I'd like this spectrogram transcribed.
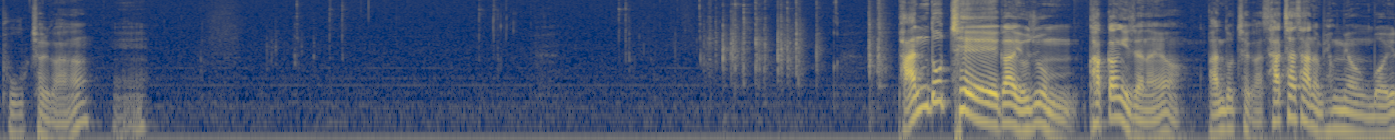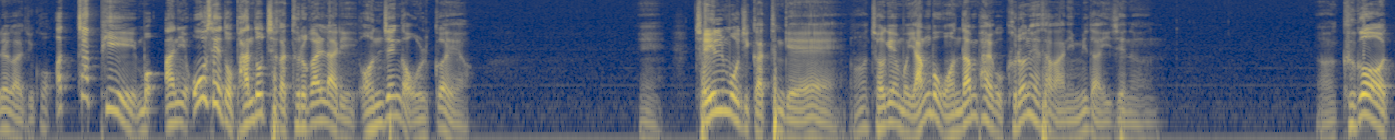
부국철강. 예. 반도체가 요즘 각광이잖아요. 반도체가 4차 산업혁명 뭐 이래가지고 어차피 뭐 아니 옷에도 반도체가 들어갈 날이 언젠가 올 거예요. 예. 제일 모직 같은 게 어, 저게 뭐 양복 원단 팔고 그런 회사가 아닙니다. 이제는 어, 그거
